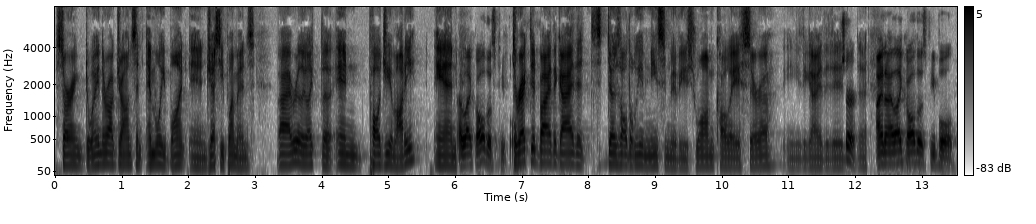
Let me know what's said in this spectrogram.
Starring Dwayne the Rock Johnson, Emily Blunt, and Jesse Plemons. I really like the and Paul Giamatti. And I like all those people. Directed by the guy that does all the Liam Neeson movies, Jaume Collet-Serra, the guy that did. Sure, uh, and I like uh, all those people.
